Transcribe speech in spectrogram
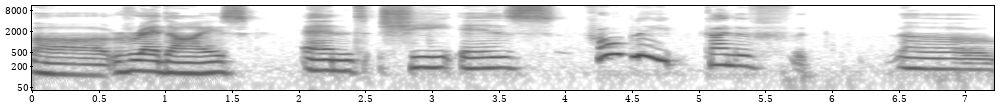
uh, red eyes, and she is probably kind of uh,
